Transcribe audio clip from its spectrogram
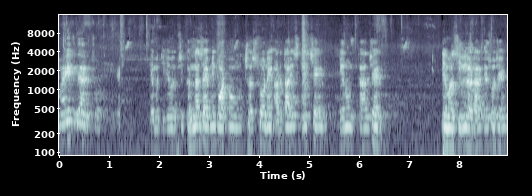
માહિતગાર છો. તેમજ શ્રી ખન્ના સાહેબની કોર્ટનું છસો ને અડતાલીસ કેસ છે, તેનો નિકાલ છે. તેમાં સિવિલ અઢાર કેસો છે.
